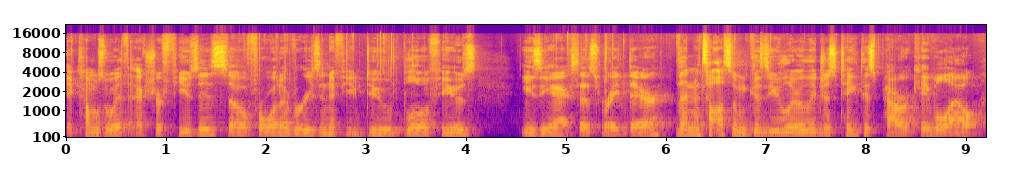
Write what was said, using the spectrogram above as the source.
it comes with extra fuses. So for whatever reason, if you do blow a fuse, easy access right there. Then it's awesome because you literally just take this power cable out,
